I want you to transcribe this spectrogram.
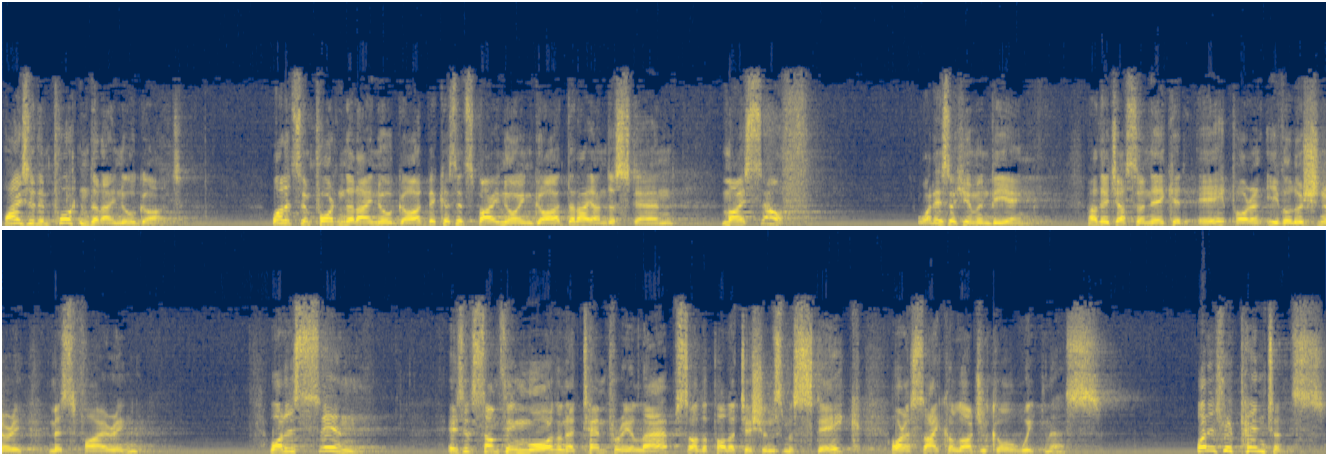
Why is it important that I know God? Well, it's important that I know God because it's by knowing God that I understand myself. What is a human being? Are they just a naked ape or an evolutionary misfiring? What is sin? Is it something more than a temporary lapse or the politician's mistake or a psychological weakness? What is repentance?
